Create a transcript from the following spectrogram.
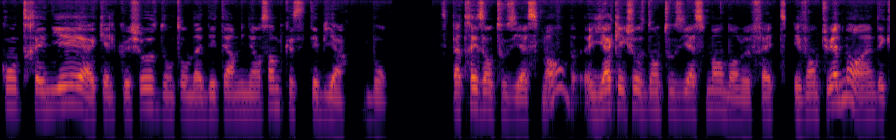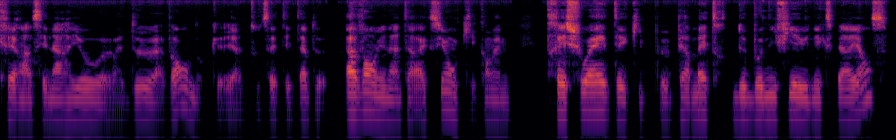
contraignait à quelque chose dont on a déterminé ensemble que c'était bien. Bon, c'est pas très enthousiasmant. Il y a quelque chose d'enthousiasmant dans le fait, éventuellement, hein, d'écrire un scénario euh, à deux avant. Donc il y a toute cette étape avant une interaction qui est quand même très chouette et qui peut permettre de bonifier une expérience.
